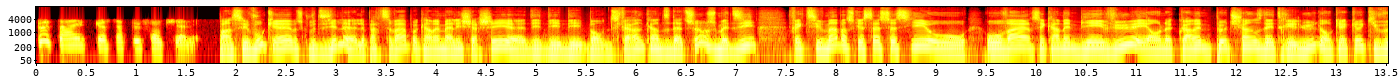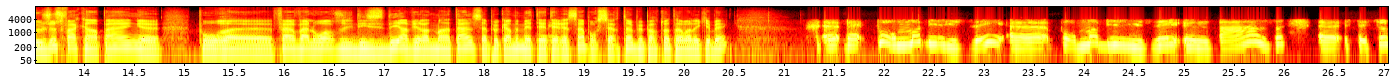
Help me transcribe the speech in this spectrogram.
peut-être que ça peut fonctionner. Pensez-vous que, parce que vous disiez, le, Parti vert peut quand même aller chercher euh, des, des, différentes candidatures. Je me dis, effectivement, parce que s'associer au, vert, c'est quand même bien vu et on a quand même peu de chances d'être élu. Donc, quelqu'un qui veut juste faire campagne euh, pour euh, faire valoir des idées environnementales, ça peut quand même être intéressant pour certains un peu partout à travers le Québec. Ben, pour mobiliser, une base, c'est sûr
